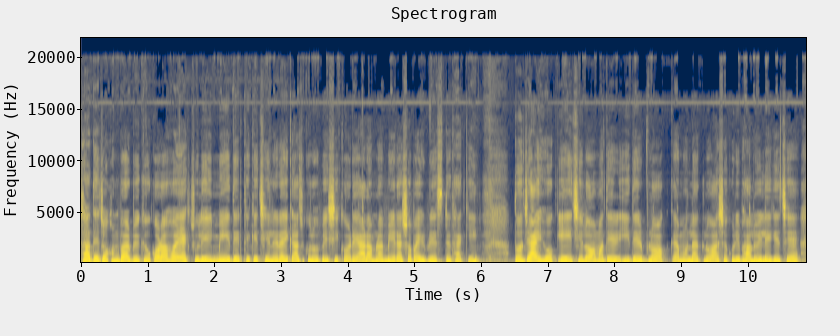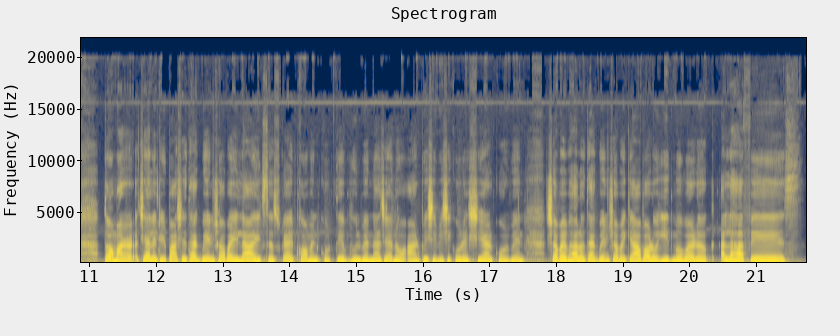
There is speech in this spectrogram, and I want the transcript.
ছাদে যখন বার্বিকিউ করা হয় অ্যাকচুয়ালি মেয়েদের থেকে ছেলেরাই কাজগুলো বেশি করে আর আমরা মেয়েরা সবাই রেস্টে থাকি। তো যাই হোক, এই ছিল আমাদের ঈদের ব্লগ কেমন লাগল? আশা করি ভালোই লেগেছে। তো আমার চ্যানেলটির পাশে থাকবেন সবাই লাইক সাবস্ক্রাইব কমেন্ট করতে ভুলবেন না যেন। আর বেশি বেশি করে শেয়ার করবেন। সবাই ভালো থাকবেন। সবাইকে আবারও ঈদ মোবারক। আল্লাহ হাফেজ।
